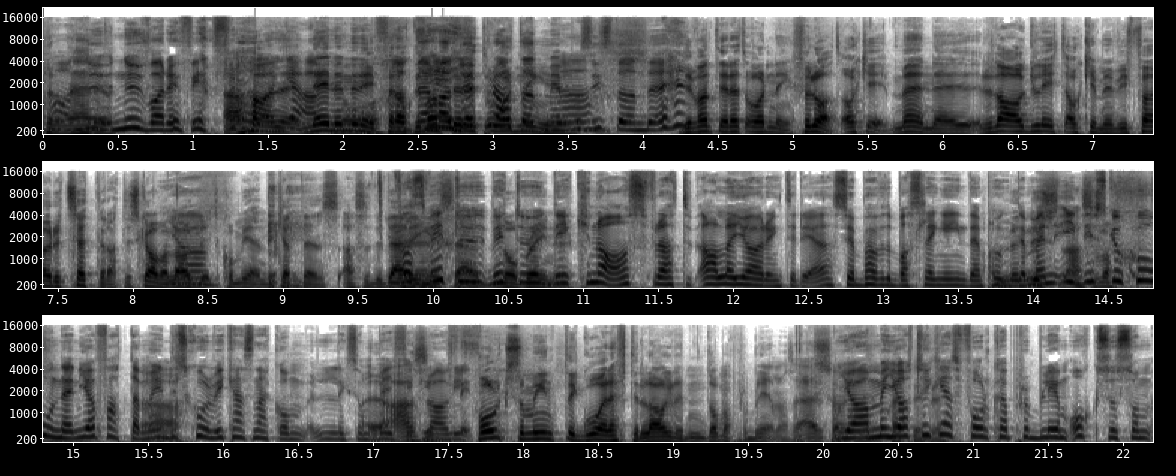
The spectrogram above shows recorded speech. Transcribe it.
på Aha, den här. nu, nu var det fel fråga! Aha, nej, nej nej nej, för att det var inte rätt ordning. med på sistone? Det var inte rätt ordning, förlåt, okej okay, men eh, lagligt, okej okay, men vi förutsätter att det ska vara ja. lagligt, kom igen, vi kan inte ens, alltså det där Fast är vet, du, vet du, det är knas för att alla gör inte det, så jag behövde bara slänga in den punkten ja, Men, men i alltså, diskussionen, jag fattar, men i diskussionen, vi kan snacka om liksom basic alltså, lagligt. Folk som inte går efter lagligt, de har problem alltså, Ja men jag tycker att folk har problem också som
